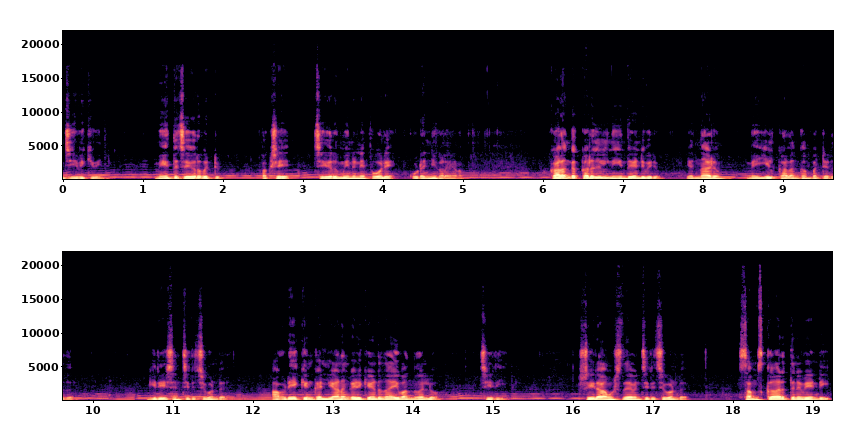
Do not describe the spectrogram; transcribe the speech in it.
ജീവിക്കുവിൻ. മേത്ത് ചേറ് പറ്റും പക്ഷേ ചേറുമീനിനെ പോലെ കുടഞ്ഞു കളയണം കളങ്കക്കടലിൽ നീന്തേണ്ടി വരും. എന്നാലും മെയ്യിൽ കളങ്കം പറ്റരുത്. ഗിരീശൻ ചിരിച്ചുകൊണ്ട് അവിടേക്കും കല്യാണം കഴിക്കേണ്ടതായി വന്നുവല്ലോ ചിരി. ശ്രീരാമകൃഷ്ണദേവൻ ചിരിച്ചുകൊണ്ട് സംസ്കാരത്തിന് വേണ്ടി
